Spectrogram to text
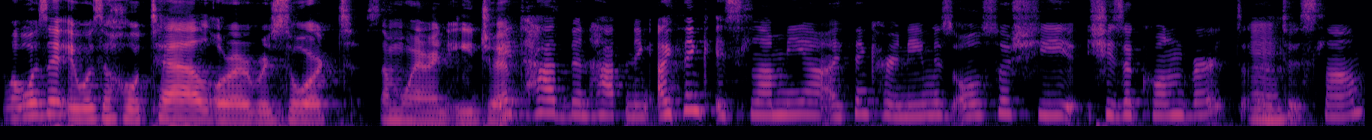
what was it it was a hotel or a resort somewhere in egypt it had been happening i think islamia i think her name is also she she's a convert uh, Mm. to islam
